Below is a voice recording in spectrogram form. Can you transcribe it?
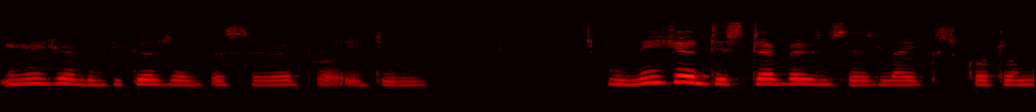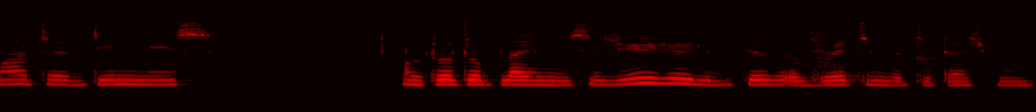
usually because of the cerebral edema. Visual disturbances like scotomata, dimness, or total blindness is usually because of retinal detachment.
